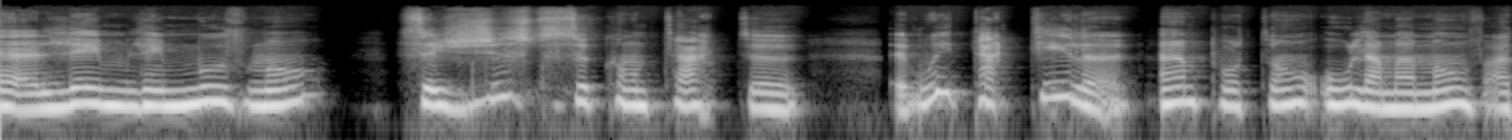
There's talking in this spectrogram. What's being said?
euh, les, les, mouvements. C'est juste ce contact, oui, tactile important où la maman va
